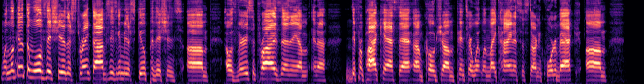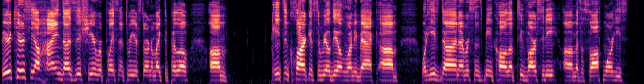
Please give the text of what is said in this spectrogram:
When looking at the Wolves this year, their strength obviously is going to be their skill positions. Um, I was very surprised in a, um, in a different podcast that um, Coach um, Pinter went with Mike Hine as starting quarterback. Very curious to see how Hine does this year, replacing a three-year starter Mike DePillo. Um, Ethan Clark is the real deal at running back. what he's done ever since being called up to varsity as a sophomore, he's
